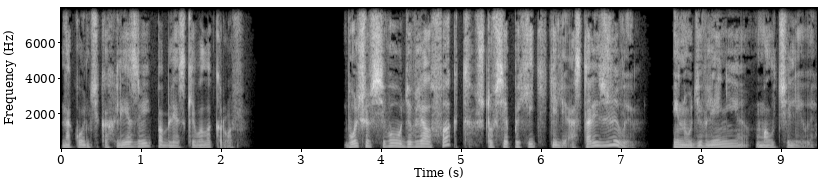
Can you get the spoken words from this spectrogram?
На кончиках лезвий поблескивала кровь. Больше всего удивлял факт, что все похитители остались живы и, на удивление, молчаливы.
